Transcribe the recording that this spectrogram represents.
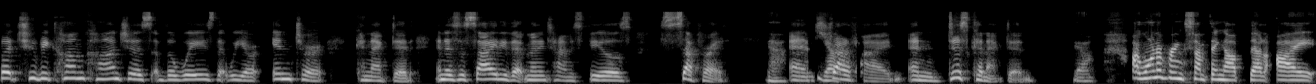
but to become conscious of the ways that we are inter connected in a society that many times feels separate yeah. and stratified yeah. and disconnected. Yeah. I want to bring something up that I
